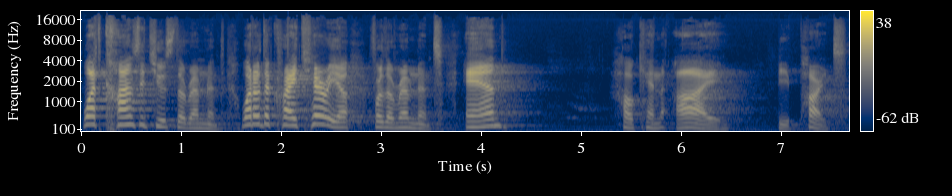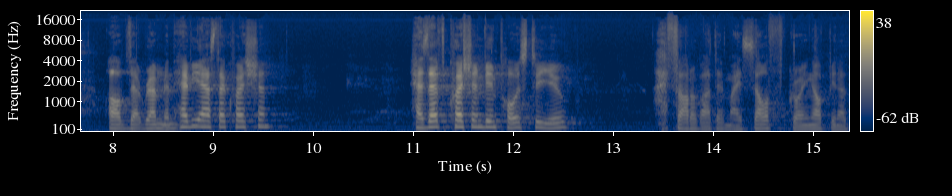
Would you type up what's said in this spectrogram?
What constitutes the remnant? What are the criteria for the remnant? And how can I be part of that remnant? Have you asked that question? Has that question been posed to you? I thought about that myself growing up in an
